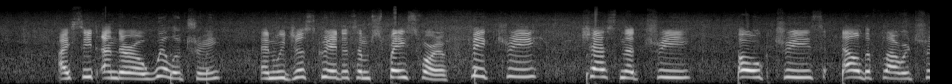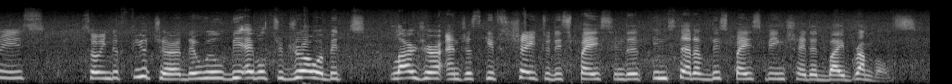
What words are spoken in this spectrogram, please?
I sit under a willow tree and we just created some space for a fig tree, chestnut tree, oak trees, elderflower trees. So in the future they will be able to grow a bit larger and just give shade to this space in the, instead of this space being shaded by brambles.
